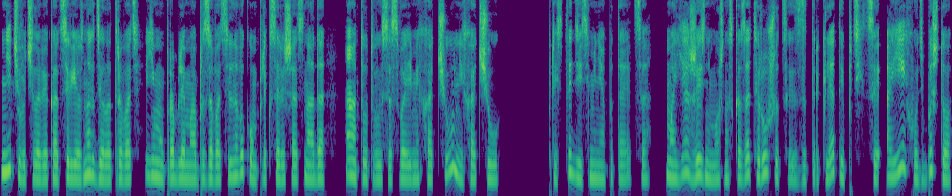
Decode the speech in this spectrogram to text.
Нечего человека от серьезных дел отрывать. Ему проблемы образовательного комплекса решать надо. А тут вы со своими «хочу, не хочу». Пристыдить меня пытается. Моя жизнь, можно сказать, рушится из-за треклятой птицы, а ей хоть бы что.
